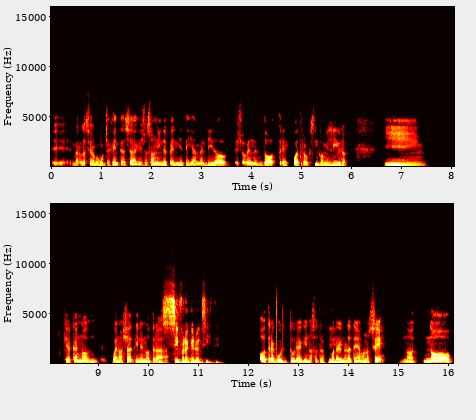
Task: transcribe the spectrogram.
eh, me relaciono con mucha gente allá que ellos son independientes y han vendido, ellos venden 2, 3, 4, 5 mil libros. Y que acá no, bueno, allá tienen otra... Cifra que no existe. Otra cultura que nosotros por ahí no la tenemos, no sé, no, no,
